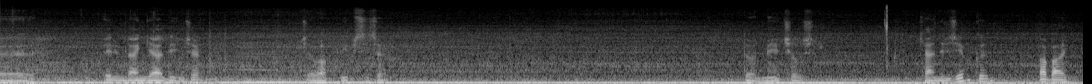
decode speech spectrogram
Ee, elimden geldiğince cevaplayıp size dönmeye çalışırım. Kendinize iyi bakın. Bye bye.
